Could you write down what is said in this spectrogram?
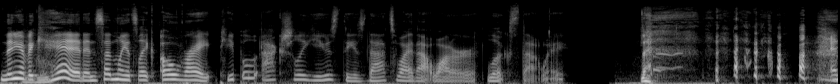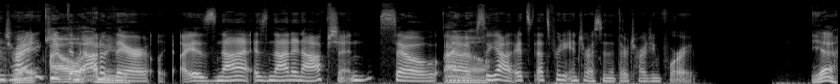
And then you have Mhm. a kid, and suddenly it's like, oh right, people actually use these. That's why that water looks that way. and trying Right. to keep them I'll- I out of mean- there is not is not an option. So, uh, so yeah, it's that's pretty interesting that they're charging for it. Yeah,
